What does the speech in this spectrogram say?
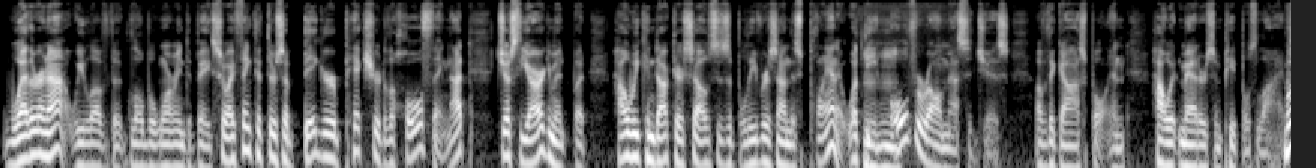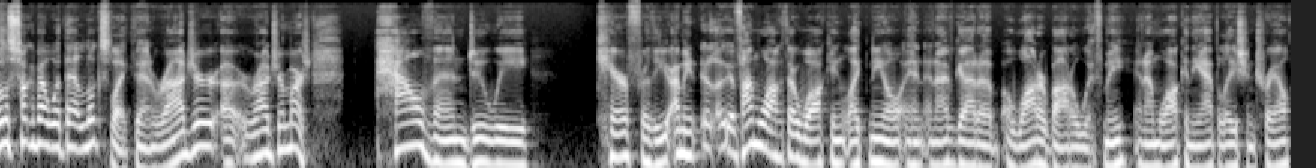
whether or not we love the global warming debate? So I think that there's a bigger picture to the whole thing, not just the argument, but how we conduct ourselves as believers on this planet, what the mm-hmm. overall message is of the gospel and how it matters in people's lives. Well, let's talk about what that looks like then. Roger, uh, Roger Marsh, how then do we care for the i mean if i'm walking there walking like neil and, and i've got a, a water bottle with me and i'm walking the appalachian trail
